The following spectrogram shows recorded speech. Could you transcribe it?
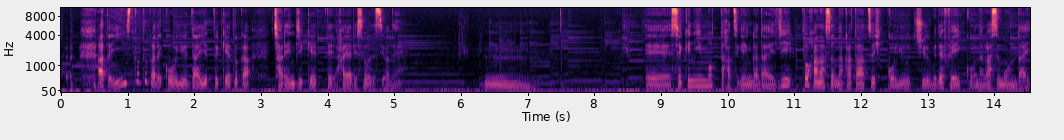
あとインスタとかでこういうダイエット系とかチャレンジ系って流行りそうですよねうんえー、責任持った発言が大事と話す中田敦彦 YouTube でフェイクを流す問題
